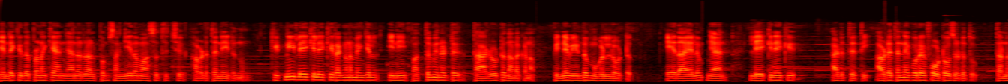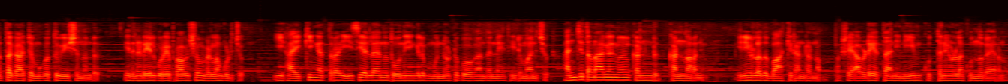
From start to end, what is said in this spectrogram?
എന്റെ കിതപ്പണയ്ക്കാൻ ഞാനൊരൽപ്പം സംഗീതം ആസ്വദിച്ച് അവിടെ തന്നെ ഇരുന്നു. കിഡ്നി ലേക്കിലേക്ക് ഇറങ്ങണമെങ്കിൽ ഇനി പത്ത് മിനിറ്റ് താഴോട്ട് നടക്കണം പിന്നെ വീണ്ടും മുകളിലോട്ട്. ഏതായാലും ഞാൻ ലേക്കിലേക്ക് അടുത്തെത്തി. അവിടെ തന്നെ കുറേ ഫോട്ടോസ് എടുത്തു. തണുത്ത കാറ്റ് മുഖത്ത് വീശുന്നുണ്ട്. ഇതിനിടയിൽ കുറേ പ്രാവശ്യവും വെള്ളം കുടിച്ചു. ഈ ഹൈക്കിംഗ് അത്ര ഈസി അല്ല എന്ന് തോന്നിയെങ്കിലും മുന്നോട്ട് പോകാൻ തന്നെ തീരുമാനിച്ചു. അഞ്ച് തടാകങ്ങൾ കണ്ട് കണ്ണറഞ്ഞു ഇനിയുള്ളത് ബാക്കി രണ്ടെണ്ണം. പക്ഷേ അവിടെ എത്താൻ ഇനിയും കുത്തനെയുള്ള കുന്നു കയറണം.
